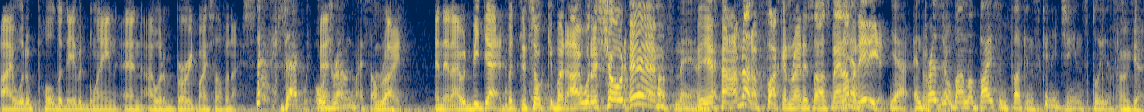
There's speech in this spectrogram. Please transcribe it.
I would have pulled a David Blaine and I would have buried myself in ice. exactly. Or And- drowned myself. Right. And then I would be dead. But it's okay. But I would have showed him. Tough man. Yeah, I'm not a fucking Renaissance man. I'm an idiot. Yeah. And President Obama, buy some fucking skinny jeans, please. Okay.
